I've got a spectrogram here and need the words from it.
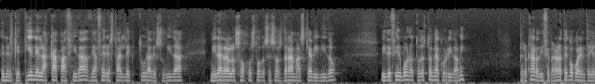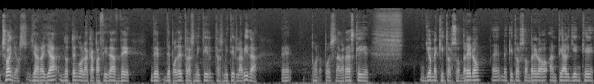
en el que tiene la capacidad de hacer esta lectura de su vida mirar a los ojos todos esos dramas que ha vivido y decir, bueno, todo esto me ha ocurrido a mí. Pero claro, dice, pero ahora tengo 48 años y ahora ya no tengo la capacidad de, de, poder transmitir, transmitir la vida. ¿eh? bueno, pues la verdad es que yo me quito el sombrero, ¿eh? me quito el sombrero ante alguien que,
